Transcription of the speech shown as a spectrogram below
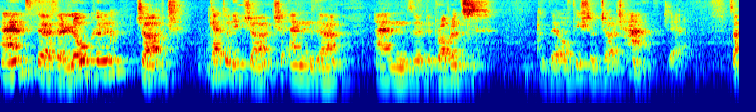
and the, the local church Catholic Church and, uh, and uh, the problems the official church had there. So,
